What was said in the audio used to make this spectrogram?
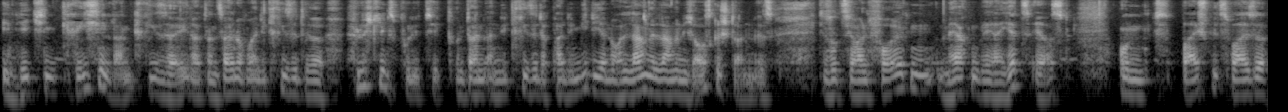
in Häkchen Griechenland-Krise erinnert, dann sei nochmal an die Krise der Flüchtlingspolitik und dann an die Krise der Pandemie, die ja noch lange, lange nicht ausgestanden ist. Die sozialen Folgen merken wir ja jetzt erst. Und beispielsweise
